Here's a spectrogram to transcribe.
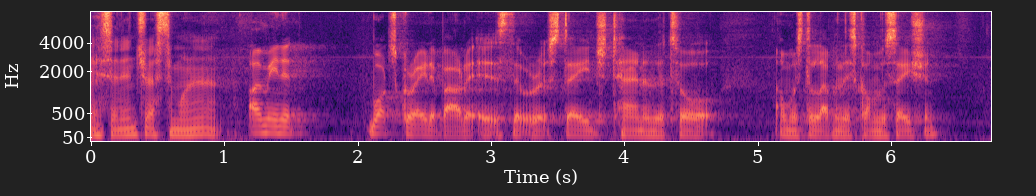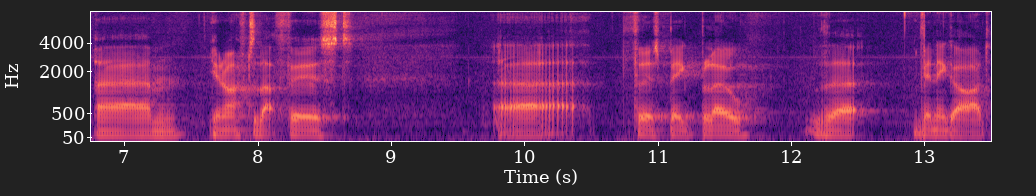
it's an interesting one, isn't it? I mean, it, what's great about it is that we're at stage 10 of the tour and we're still having this conversation. Um, you know, after that first uh, first big blow that Vingegaard,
